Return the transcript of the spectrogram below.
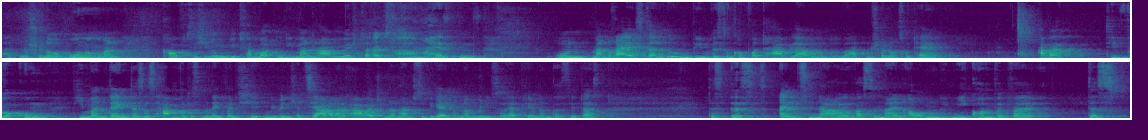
hat eine schönere Wohnung, man kauft sich irgendwie Klamotten, die man haben möchte, als Frau meistens. Und man reist dann irgendwie ein bisschen komfortabler und hat ein schöneres Hotel. Aber die Wirkung, die man denkt, dass es haben wird, dass man denkt, wenn ich, wenn ich jetzt jahrelang arbeite und dann habe ich so viel Geld und dann bin ich so happy und dann passiert das. Das ist ein Szenario, was in meinen Augen nie kommen wird, weil das,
